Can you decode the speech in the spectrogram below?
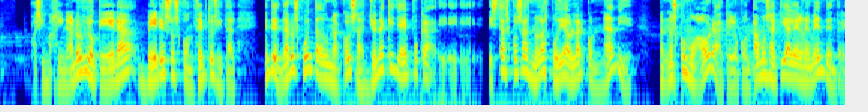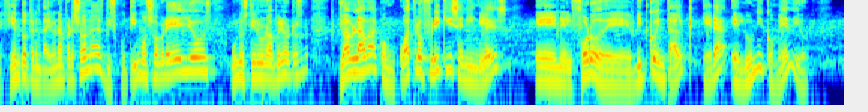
pues imaginaros lo que era ver esos conceptos y tal. Gente, daros cuenta de una cosa, yo en aquella época eh, estas cosas no las podía hablar con nadie. O sea, no es como ahora, que lo contamos aquí alegremente entre 131 personas, discutimos sobre ellos, unos tienen una opinión, otros... Yo hablaba con cuatro frikis en inglés en el foro de Bitcoin Talk, que era el único medio.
